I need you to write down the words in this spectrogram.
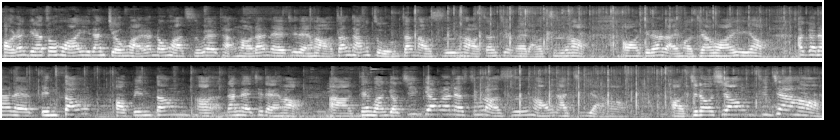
吼咱今仔做欢喜，咱中华咱龙华慈惠堂吼，咱的即个吼张堂主张老师吼，张建伟老师吼，哦今仔来吼真欢喜吼，啊跟咱的屏东吼屏东吼，咱的即个吼啊天王玉子江咱的苏老师吼，阮阿姊啊吼，哦一路上真正吼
